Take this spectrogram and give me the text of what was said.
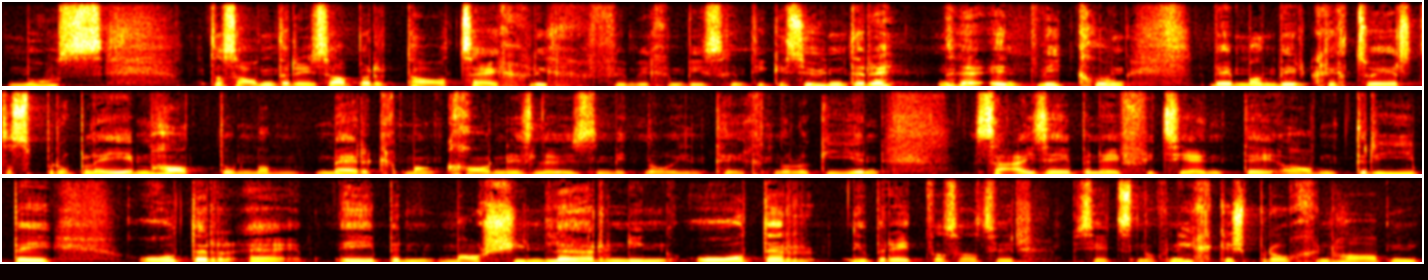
muss. Das andere ist aber tatsächlich für mich ein bisschen die gesündere Entwicklung, wenn man wirklich zuerst das Problem hat und man merkt, man kann es lösen mit neuen Technologien, sei es eben effiziente Antriebe oder äh, eben Machine Learning oder über etwas, was wir bis jetzt noch nicht gesprochen haben,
